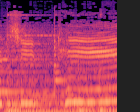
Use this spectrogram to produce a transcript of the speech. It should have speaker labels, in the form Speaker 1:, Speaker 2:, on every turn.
Speaker 1: चिट्ठी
